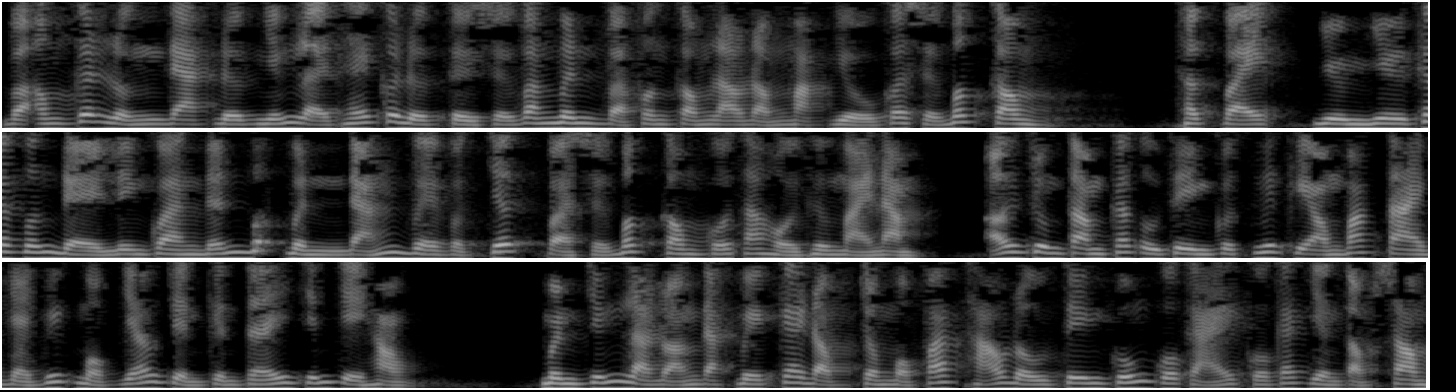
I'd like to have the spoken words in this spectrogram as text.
và ông kết luận đạt được những lợi thế có được từ sự văn minh và phân công lao động mặc dù có sự bất công. Thật vậy, dường như các vấn đề liên quan đến bất bình đẳng về vật chất và sự bất công của xã hội thương mại nằm ở trung tâm các ưu tiên của Smith khi ông bắt tay giải viết một giáo trình kinh tế chính trị học. Minh chứng là đoạn đặc biệt cay độc trong một phát thảo đầu tiên cuốn của cải của các dân tộc xong,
